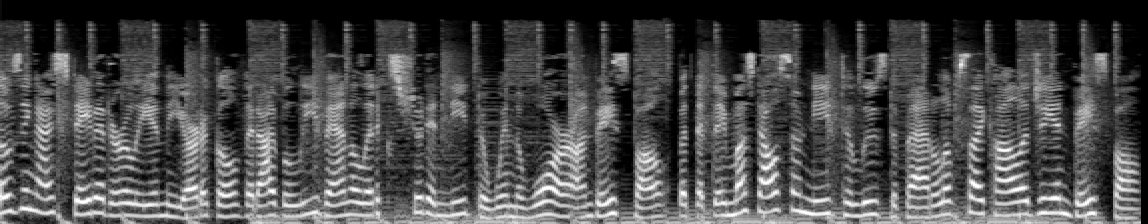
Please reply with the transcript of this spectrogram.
Closing I stated early in the article that I believe analytics should and need to win the war on baseball, but that they must also need to lose the battle of psychology in baseball.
